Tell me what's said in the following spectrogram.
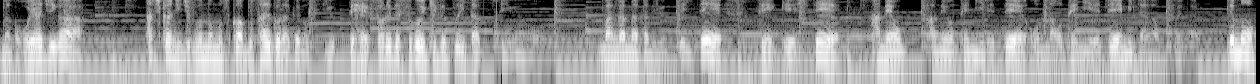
なんか親父が確かに自分の息子はブサイクだけどって言って それですごい傷ついたっていうのを漫画の中で言っていて整形して金を金を手に入れて女を手に入れてみたいなことになる。でも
